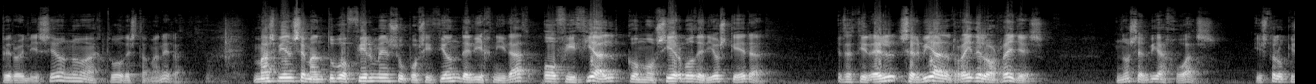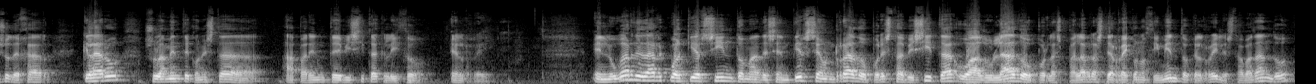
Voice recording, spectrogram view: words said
pero Eliseo no actuó de esta manera. Más bien se mantuvo firme en su posición de dignidad oficial como siervo de Dios que era. Es decir, él servía al rey de los reyes, no servía a Joás. Y esto lo quiso dejar claro solamente con esta aparente visita que le hizo el rey. En lugar de dar cualquier síntoma de sentirse honrado por esta visita o adulado por las palabras de reconocimiento que el rey le estaba dando,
